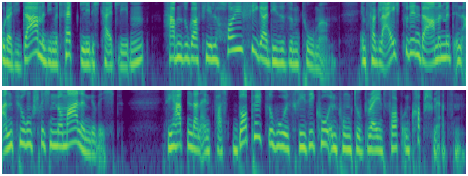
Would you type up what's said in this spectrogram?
oder die Damen, die mit Fettlebigkeit leben, haben sogar viel häufiger diese Symptome im Vergleich zu den Damen mit in Anführungsstrichen normalen Gewicht. Sie hatten dann ein fast doppelt so hohes Risiko in puncto Brain Fog und Kopfschmerzen.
